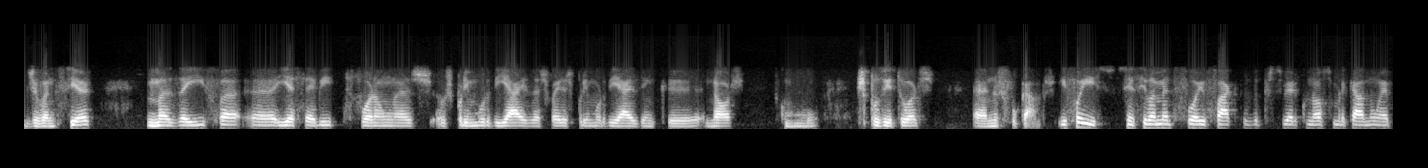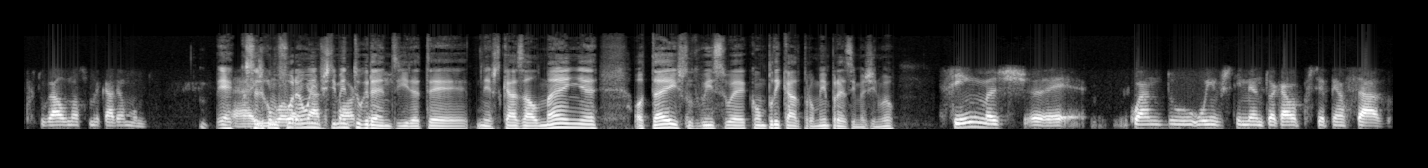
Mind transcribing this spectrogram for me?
desvanecer, mas a IFA uh, e a CEBIT foram as, os primordiais, as feiras primordiais em que nós, como expositores, uh, nos focamos. E foi isso. Sensivelmente foi o facto de perceber que o nosso mercado não é Portugal, o nosso mercado é o mundo. É que, uh, seja como for, é um investimento portas. grande ir até, neste caso, a Alemanha, hotéis, tudo isso é complicado para uma empresa, imagino eu. Sim, mas é, quando o investimento acaba por ser pensado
